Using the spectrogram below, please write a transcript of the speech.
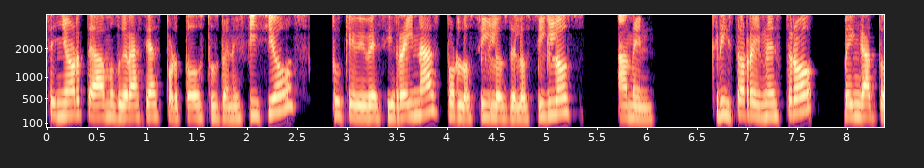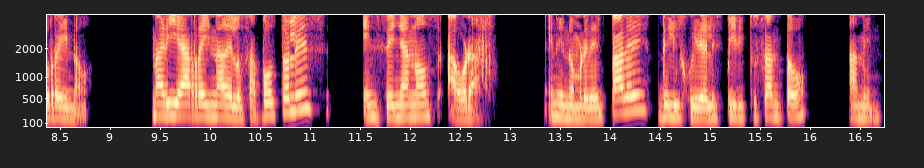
Señor, te damos gracias por todos tus beneficios, tú que vives y reinas por los siglos de los siglos. Amén. Cristo Rey nuestro, venga a tu reino. María, Reina de los Apóstoles, enséñanos a orar. En el nombre del Padre, del Hijo y del Espíritu Santo. Amén.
